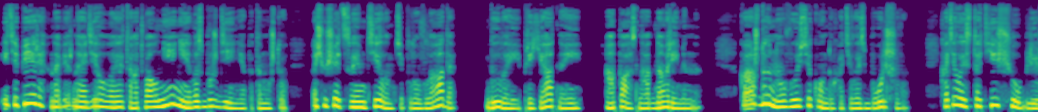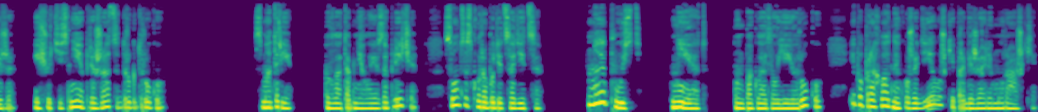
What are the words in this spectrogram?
и теперь, наверное, делала это от волнения и возбуждения, потому что ощущать своим телом тепло Влада было и приятно, и опасно одновременно. Каждую новую секунду хотелось большего. Хотелось стать еще ближе, еще теснее прижаться друг к другу. «Смотри», — Влад обнял ее за плечи, — «солнце скоро будет садиться». «Ну и пусть». «Нет», — он погладил ее руку, и по прохладной коже девушки пробежали мурашки.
